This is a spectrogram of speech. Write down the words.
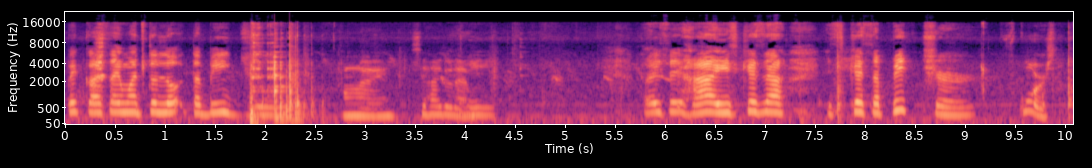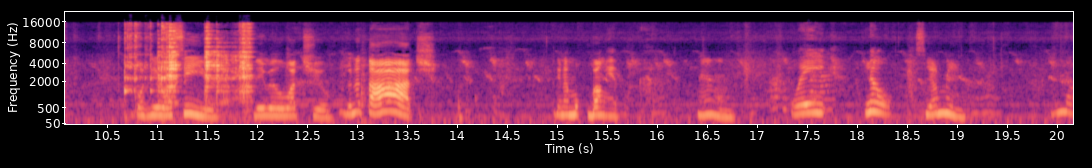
because I want to look the video. Okay. Say hi to them. I say hi. It's cause a, it's cause a picture. Of course. Of course, they will see you. They will watch you. Do not touch. Ginamukbang it. Mm. Wait, no, It's yummy. No.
